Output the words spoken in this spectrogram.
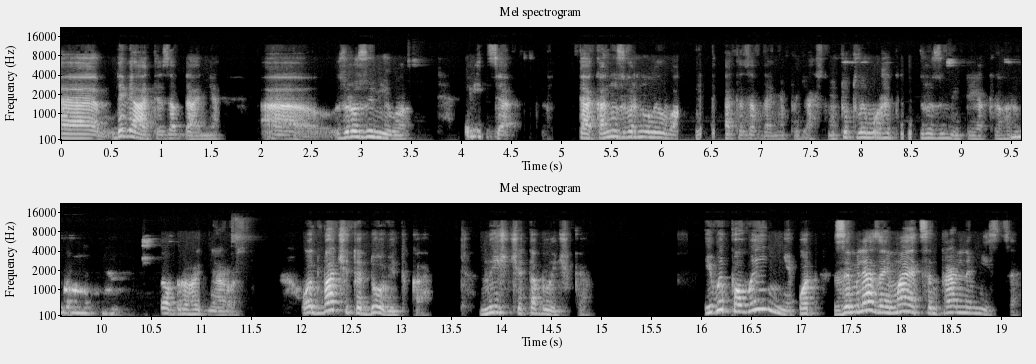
е, дев'яте завдання. Е, зрозуміло. Дивіться, так, а ну звернули увагу. Дев'яте завдання пояснюю. Тут ви можете не зрозуміти, як його робити. Доброго дня, Рос. От бачите довідка нижче таблички. І ви повинні, от земля займає центральне місце.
